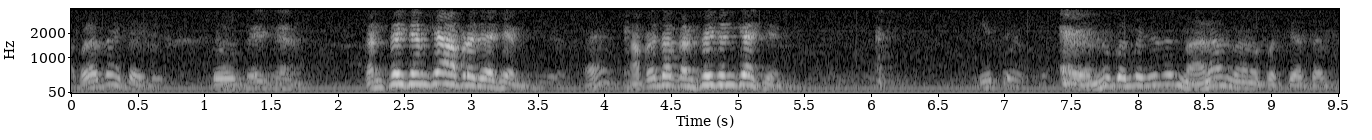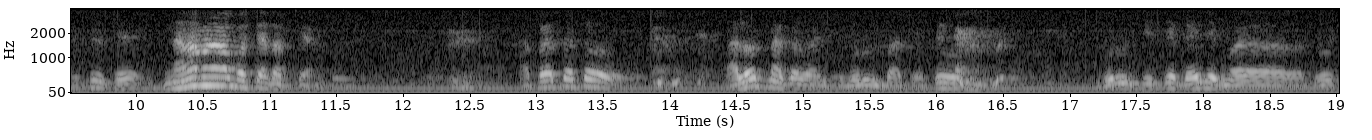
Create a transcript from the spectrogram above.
આપડે તો કહ્યું કન્ફેશન ક્યાં આપડે જાય છે એમ? હે? આપણે તો કન્ફેશન ક્યાં છે? એ એમનું કરતો છે નાના નાનો પશ્ચાતાપ છે. શું છે? નાના નાના પશ્ચાતાપ છે. આપડે તો આલોચના કરવાની છે ગુરુ પાસે. ગુરુ શિષ્ય કહી દે મારા દોસ્ત?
